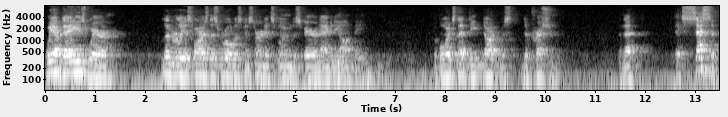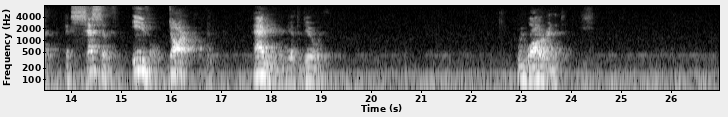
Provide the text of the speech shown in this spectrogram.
We have days where, literally, as far as this world is concerned, it's gloom, despair, and agony on me. But boy, it's that deep darkness, depression, and that excessive, excessive, evil, dark agony that we have to deal with. We waller in it. And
